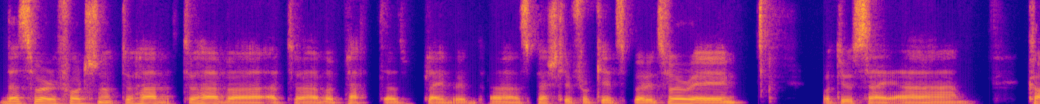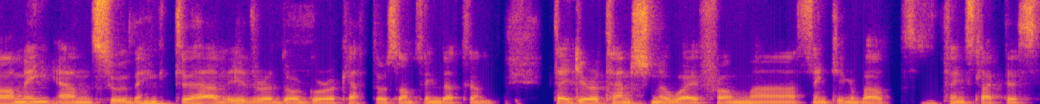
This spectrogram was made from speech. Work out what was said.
that's very fortunate to have to have a to have a pet to play with, uh, especially for kids. But it's very, what do you say, um, calming and soothing to have either a dog or a cat or something that can take your attention away from uh, thinking about things like this.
